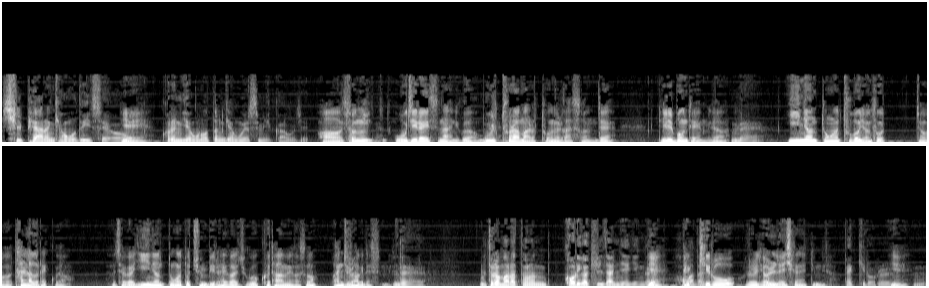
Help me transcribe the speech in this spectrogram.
실패하는 경우도 있어요. 예, 예. 그런 경우는 어떤 경우였습니까? 오지? 아, 저는 오지 레이스는 아니고요. 네. 울트라 마라톤을 갔었는데 일본 대회입니다. 네. 2년 동안 두 번 연속 저, 탈락을 했고요. 제가 2년 동안 또 준비를 해가지고 그 다음에 가서 완주를 하게 됐습니다. 네. 울트라 마라톤은 거리가 길다는 얘기인가요? 예. 100km를 14시간에 뜁니다. 100km를. 예. 음.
